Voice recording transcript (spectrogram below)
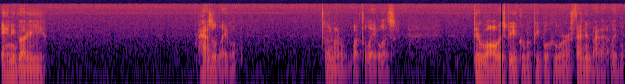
anybody has a label, doesn't matter what the label is, there will always be a group of people who are offended by that label.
